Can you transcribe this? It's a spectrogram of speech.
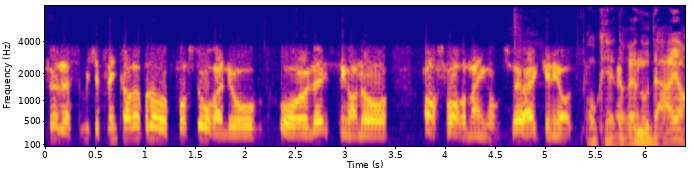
føler jeg seg mye flinkere, for da forstår en jo og løsningene og har svaret med en gang. Så det er jo helt genialt. Ok, det er noe der, ja.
